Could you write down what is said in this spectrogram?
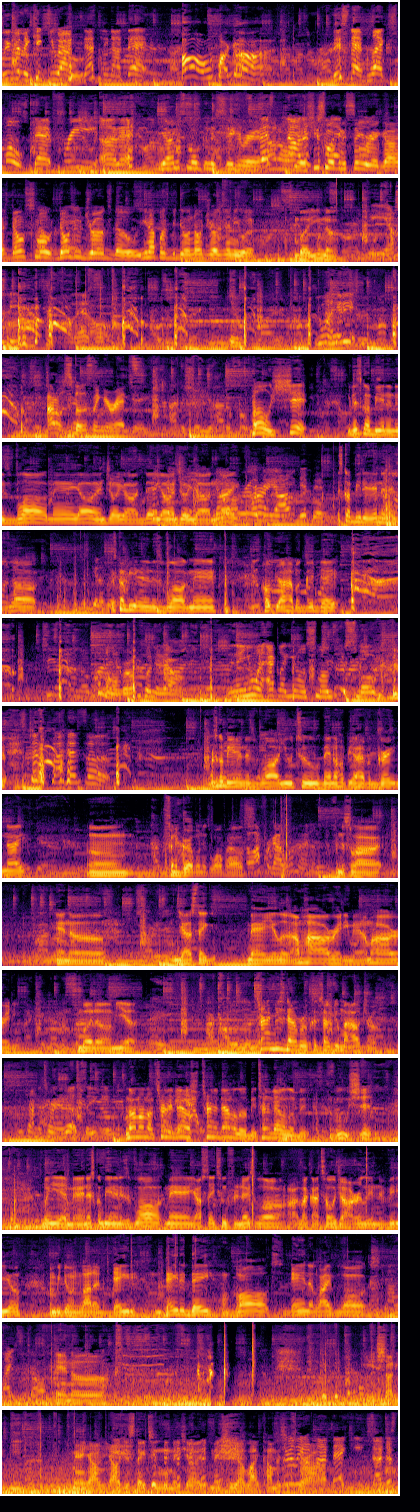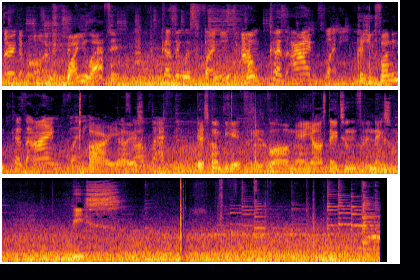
We're gonna kick you out. Definitely not that. Oh my God! This that black smoke, that free, uh, that. Yeah, I'm smoking a cigarette. That's I don't. not- Yeah, this she's is smoking a cigarette, guys. Don't smoke. Don't do drugs though. You're not supposed to be doing no drugs anyway. But you know. Yeah, I'm needing to all that off. You wanna hit it? I don't smoke cigarettes. Oh shit. But it's gonna be the end of this vlog, man. Y'all enjoy y'all day. Y'all enjoy y'all No, night. for real, Alright, dude. y'all, I'm dipping. It's gonna be the end of this vlog. It's gonna be the end of this vlog, man. Hope y'all have a good day. Come on, bro. I'm putting it out. And then you wanna act like you don't smoke. You smoke. Shut the ass up. It's gonna be end this vlog, YouTube, man. I hope y'all have a great night. Um, finna grab on this Waffle House. Oh, I forgot one. Finna slide. And uh, y'all stay, man. Yeah, look, I'm high already, man. I'm high already. But um, yeah. Turn the music down real quick so I can do my outro. I'm trying to turn it up so you can. No, no, no. Turn, it down. Turn it down a little bit. Turn it down a little bit. Ooh, shit. But yeah, man, that's gonna be end this vlog, man. Y'all stay tuned for the next vlog. Uh, Like I told y'all earlier in the video, I'm gonna be doing a lot of day day to day vlogs, day in the life vlogs, My lights is off. and uh, yeah, shawty geek. Man, y'all y'all just stay tuned. Make sure y'all make sure y'all like, comment, Really, I'm not subscribe. that geeked. I just turned them on. Why are you laughing? Because it was funny. Because I'm funny. Cause you funny? Because I'm funny. All right, y'all. That's It's- why I'm laughing. That's gonna be it for this vlog, man. Y'all stay tuned for the next one. Peace.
